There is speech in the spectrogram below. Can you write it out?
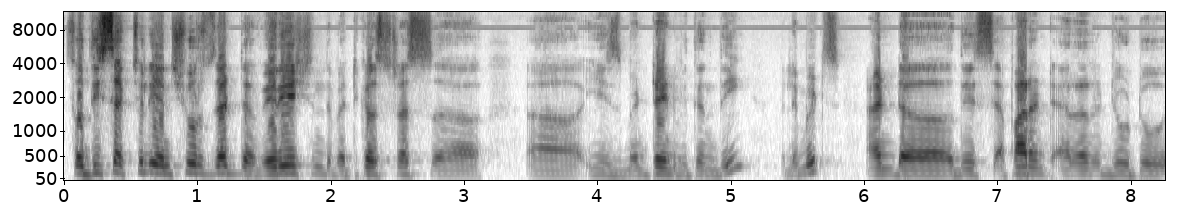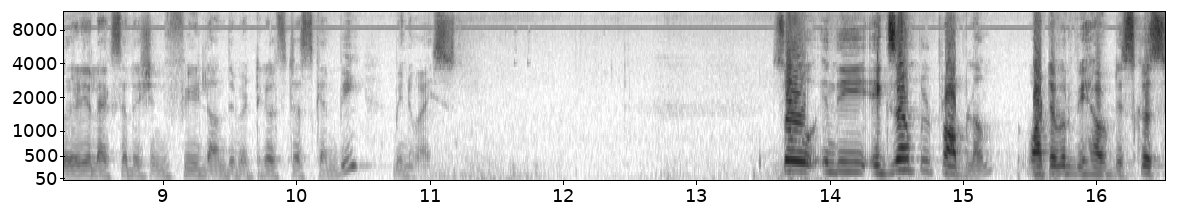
So this actually ensures that the variation the vertical stress is maintained within the limits and this apparent error due to radial acceleration field on the vertical stress can be minimized. So in the example problem whatever we have discussed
